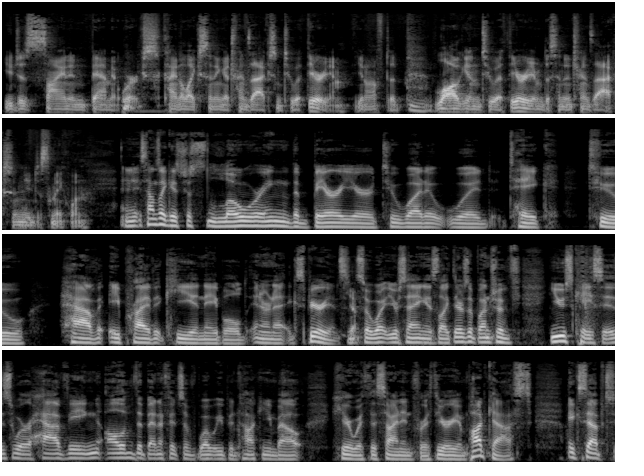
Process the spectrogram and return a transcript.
You just sign and bam, it works. Kind of like sending a transaction to Ethereum. You don't have to mm. log into Ethereum to send a transaction. You just make one. And it sounds like it's just lowering the barrier to what it would take to have a private key enabled internet experience. And yep. so what you're saying is like there's a bunch of use cases where having all of the benefits of what we've been talking about here with the sign in for Ethereum podcast, except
